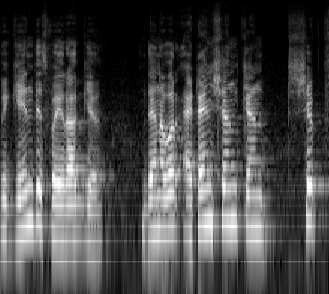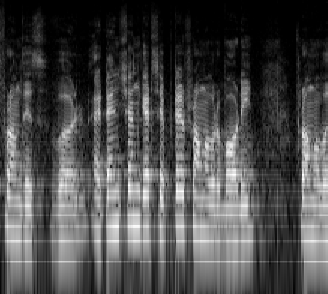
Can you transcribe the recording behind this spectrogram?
we gain this Vairagya, then our attention can shift from this world. Attention gets shifted from our body, from our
